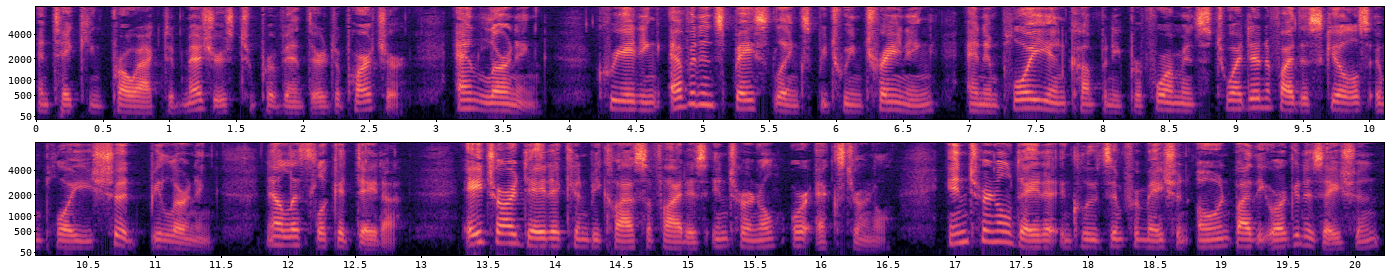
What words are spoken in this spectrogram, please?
and taking proactive measures to prevent their departure. And learning, creating evidence-based links between training and employee and company performance to identify the skills employees should be learning. Now let's look at data. HR data can be classified as internal or external. Internal data includes information owned by the organization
